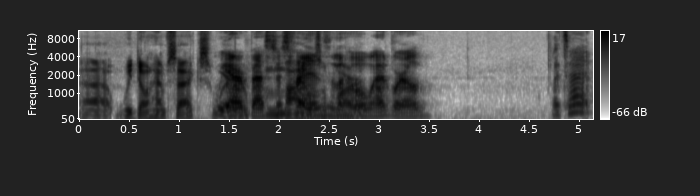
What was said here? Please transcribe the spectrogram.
uh, we don't have sex. We We're are bestest friends in the whole wide world. That's it.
